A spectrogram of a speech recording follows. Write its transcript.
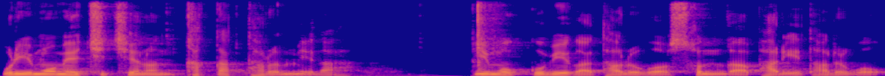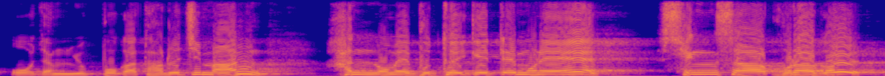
우리 몸의 지체는 각각 다릅니다. 이목구비가 다르고 손과 발이 다르고 오장육부가 다르지만 한 놈에 붙어 있기 때문에 생사고락을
